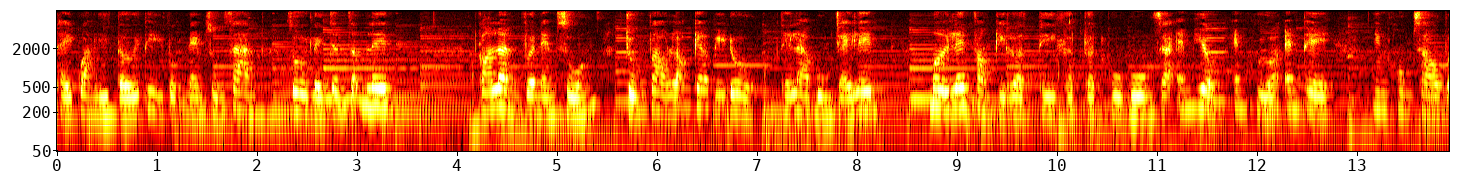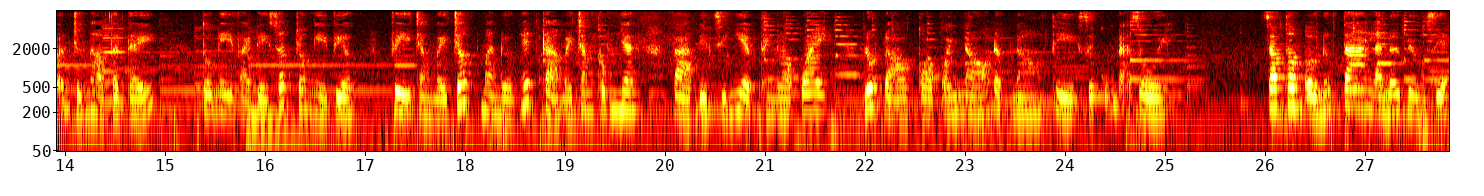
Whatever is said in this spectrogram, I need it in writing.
Thấy quản lý tới thì vội ném xuống sàn rồi lấy chân dẫm lên. Có lần vừa ném xuống, chúng vào lọ keo bị đổ, thế là bùng cháy lên. Mời lên phòng kỷ luật thì gật gật gù gù dạ em hiểu, em hứa, em thề. Nhưng hôm sau vẫn chứng nào tật đấy. Tony phải đề xuất cho nghỉ việc vì chẳng mấy chốc mà nướng hết cả mấy trăm công nhân và biến xí nghiệp thành lò quay. Lúc đó có quánh nó đập nó thì sự cũng đã rồi. Giao thông ở nước ta là nơi biểu diễn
